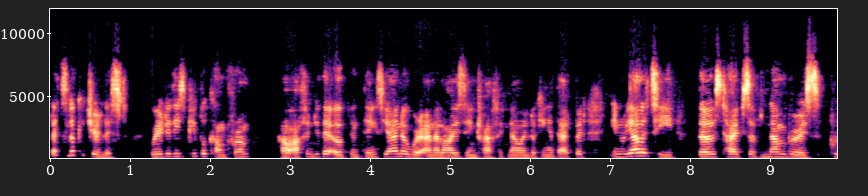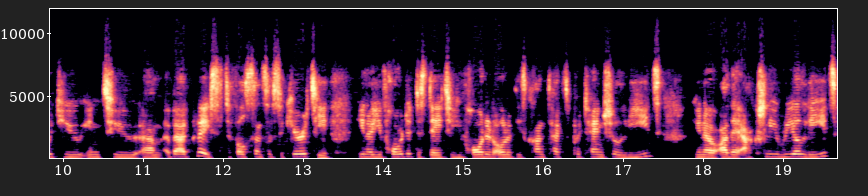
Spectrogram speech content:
let's look at your list. Where do these people come from how often do they open things yeah i know we're analyzing traffic now and looking at that but in reality those types of numbers put you into um, a bad place. It's a false sense of security. You know, you've hoarded this data, you've hoarded all of these contacts, potential leads. You know, are they actually real leads?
